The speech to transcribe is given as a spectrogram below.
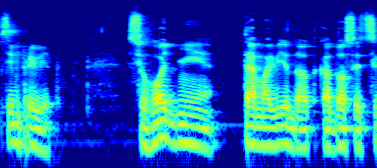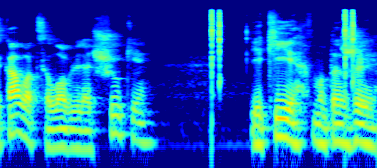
всім привіт! Сьогодні тема відео така досить цікава: це ловля щуки. Які монтажі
